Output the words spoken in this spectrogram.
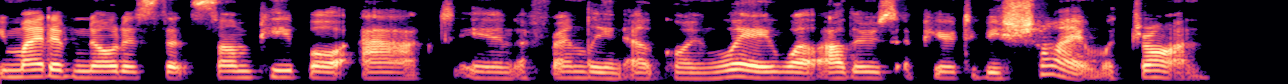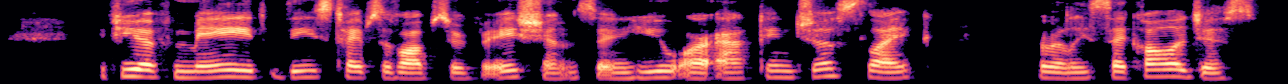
You might have noticed that some people act in a friendly and outgoing way, while others appear to be shy and withdrawn. If you have made these types of observations, then you are acting just like early psychologists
